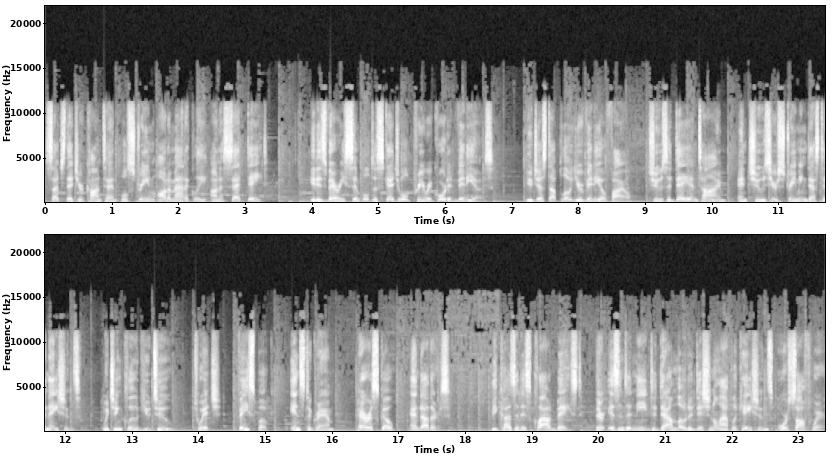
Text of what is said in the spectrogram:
such that your content will stream automatically on a set date. It is very simple to schedule pre-recorded videos. You just upload your video file, choose a day and time, and choose your streaming destinations, which include YouTube, Twitch, Facebook, Instagram, Periscope, and others. Because it is cloud-based, there isn't a need to download additional applications or software.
